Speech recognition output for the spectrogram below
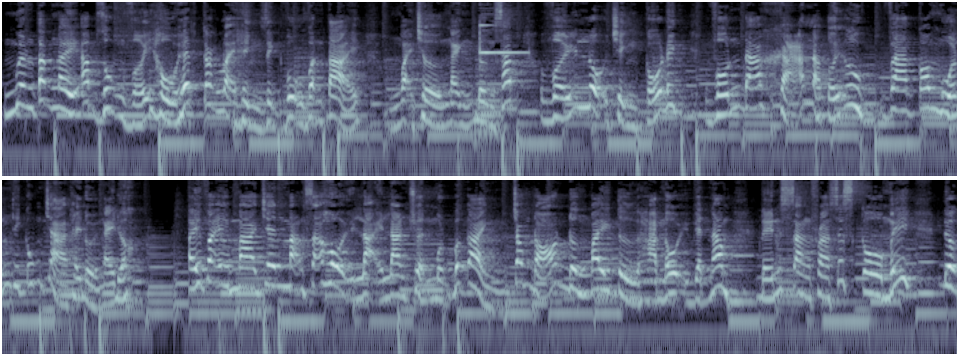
Nguyên tắc này áp dụng với hầu hết các loại hình dịch vụ vận tải, ngoại trừ ngành đường sắt với lộ trình cố định vốn đã khá là tối ưu và có muốn thì cũng chả thay đổi ngay được. Ấy vậy mà trên mạng xã hội lại lan truyền một bức ảnh Trong đó đường bay từ Hà Nội, Việt Nam đến San Francisco, Mỹ Được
